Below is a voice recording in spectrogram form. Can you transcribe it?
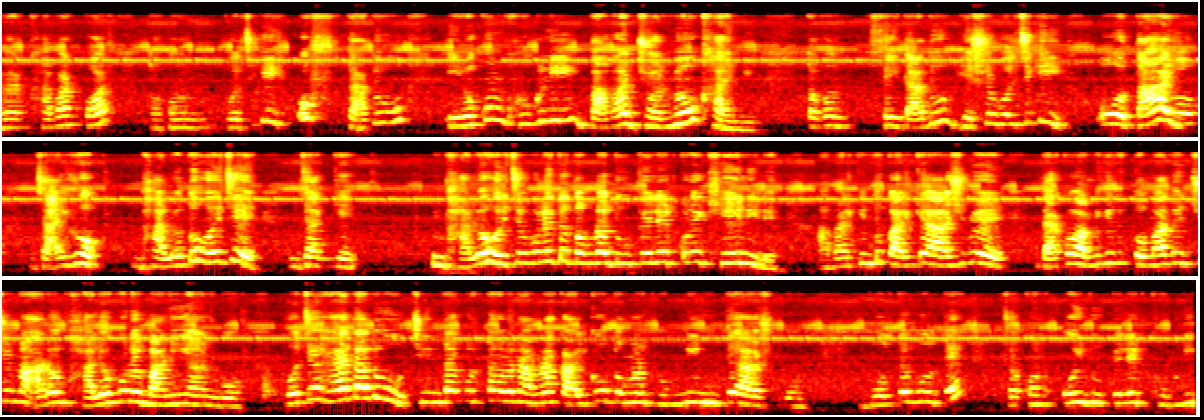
এবার খাবার পর তখন বলছে কি, উফ, দাদু, এরকম ঘুগনি বাবার জন্মেও খায়নি। তখন সেই দাদু হেসে বলছে কি, ও, তাই? যাই হোক, ভালো তো হয়েছে, যাকগে। ভালো হয়েছে বলে তো তোমরা দু প্লেট করে খেয়ে নিলে। আবার কিন্তু কালকে আসবে। দেখো, আমি কিন্তু তোমাদের জন্য আরও ভালো করে বানিয়ে আনব। বলছে হ্যাঁ দাদু, চিন্তা করতে হবে না, আমরা কালকেও তোমার ঘুগনি নিতে আসব। বলতে বলতে যখন ওই দু প্লেট ঘুগনি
